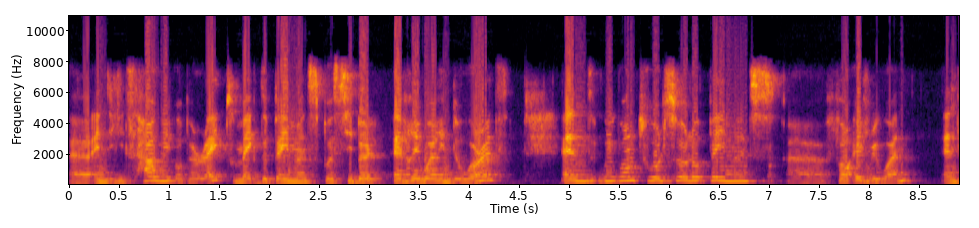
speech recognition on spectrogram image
Uh, and it's how we operate to make the payments possible everywhere in the world. And we want to also allow payments uh, for everyone. And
